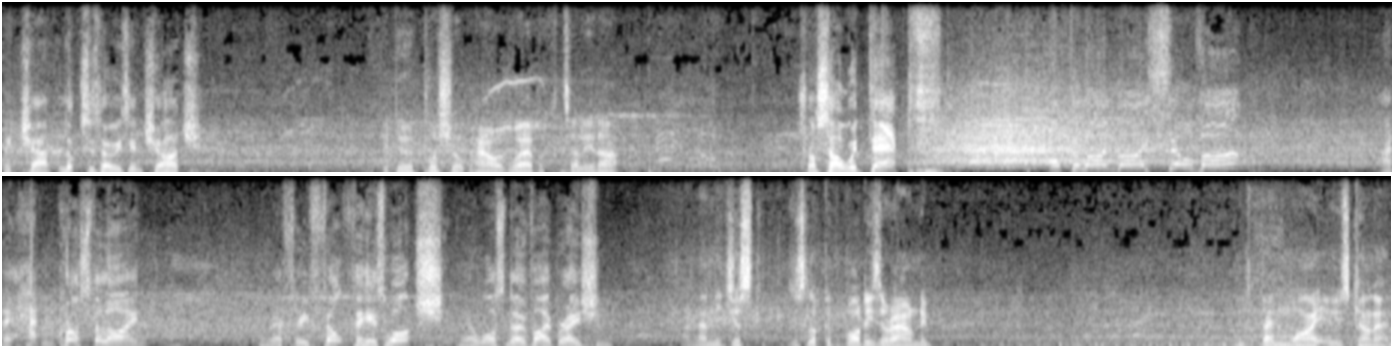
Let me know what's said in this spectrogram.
Big chap, looks as though he's in charge. You could do a push-up Howard Webb, I can tell you that. Trossard with depth. Off the line by Silva. And it hadn't crossed the line. The referee felt for his watch. There was no vibration. And then they just just look at the bodies around him. Ben White who's kind of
